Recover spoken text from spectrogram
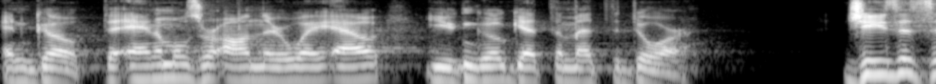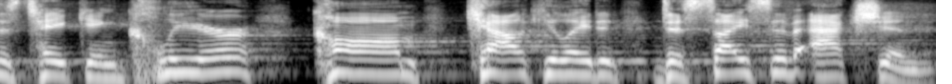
and go. The animals are on their way out. You can go get them at the door. Jesus is taking clear, calm, calculated, decisive action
